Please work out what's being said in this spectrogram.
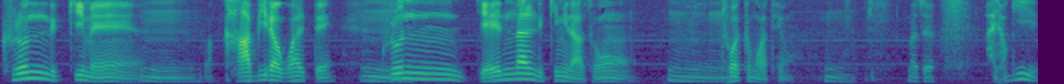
그런 느낌의 음. 막 갑이라고 할때 음. 그런 옛날 느낌이 나서 음. 좋았던 것 같아요. 음. 맞아요. 아 여기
